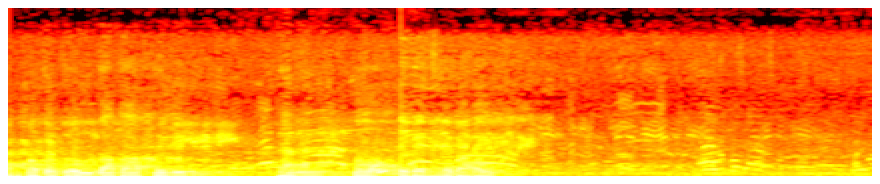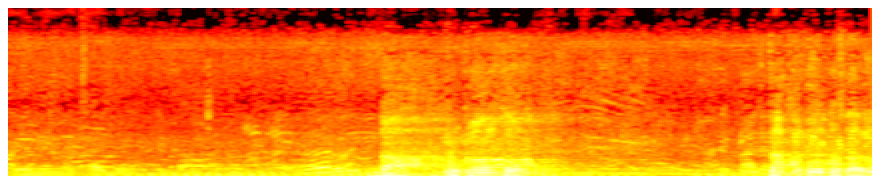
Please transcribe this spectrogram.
একমাত্র গোলদাতা তিনি বল দেবেন এবারে না সুকান্ত তাকে বলতে পারল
